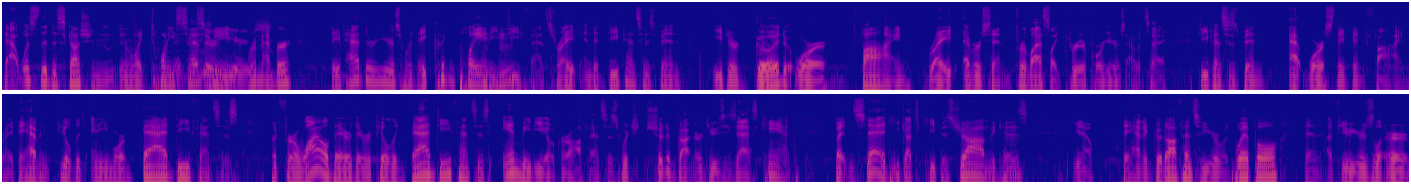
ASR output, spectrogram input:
That was the discussion in like had their 2016. years. Remember? They've had their years where they couldn't play Mm-hmm. any defense, right? And the defense has been either good or fine, right? Ever since for the last like three or four years, I would say. Defense has been at worst they've been fine, right? They haven't fielded any more bad defenses. But for a while there, they were fielding bad defenses and mediocre offenses, which should have gotten Narduzzi's ass canned. But instead, he got to keep his job because you know they had a good offensive year with Whipple. Then a few years later,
